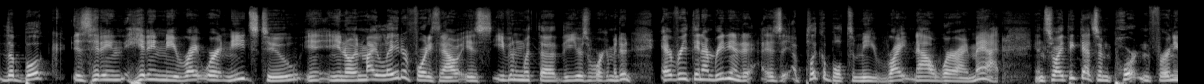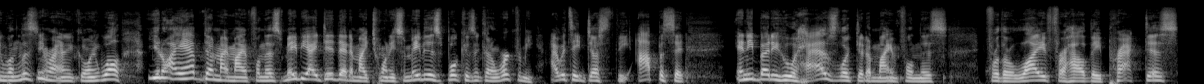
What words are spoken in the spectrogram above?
the book is hitting hitting me right where it needs to. You know, in my later 40s now is even with the, the years of work I've been doing, everything I'm reading is applicable to me right now where I'm at. And so I think that's important for anyone listening right now going, well, you know, I have done my mindfulness. Maybe I did that in my 20s, so maybe this book isn't going to work for me. I would say just the opposite. Anybody who has looked at a mindfulness for their life, for how they practice.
